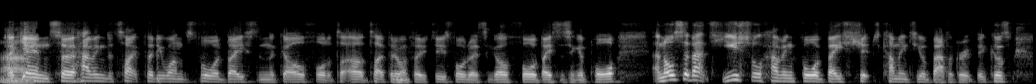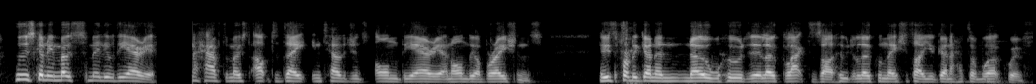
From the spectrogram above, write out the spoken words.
Um, Again, so having the Type 31s forward based in the Gulf, or the uh, Type 31 32s forward based in the Gulf, forward based in Singapore, and also that's useful having forward based ships coming to your battle group because who's going to be most familiar with the area? Have the most up to date intelligence on the area and on the operations. Who's probably going to know who the local actors are, who the local nations are? You're going to have to work with.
